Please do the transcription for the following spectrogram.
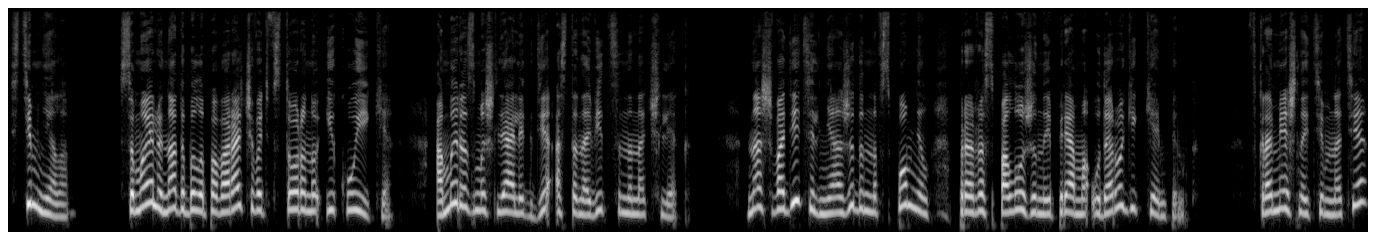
Стемнело. Самуэлю надо было поворачивать в сторону Икуики, а мы размышляли, где остановиться на ночлег. Наш водитель неожиданно вспомнил про расположенный прямо у дороги кемпинг. В кромешной темноте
